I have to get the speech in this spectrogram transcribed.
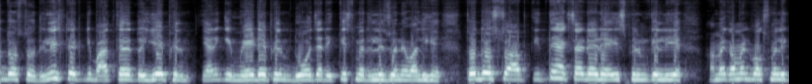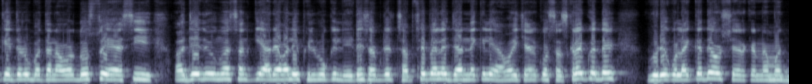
दोस्तों रिलीज़ डेट की बात करें तो ये फ़िल्म यानी कि मे डे फ़िल्म 2021 में रिलीज़ होने वाली है। तो दोस्तों, आप कितने एक्साइटेड है इस फ़िल्म के लिए, हमें कमेंट बॉक्स में लिख के ज़रूर बताना। और दोस्तों, ऐसी अजय देवगन सन की आने वाली फ़िल्मों की लेटेस्ट अपडेट सबसे पहले जानने के लिए हमारे चैनल को सब्सक्राइब कर दे वीडियो को लाइक कर दे और शेयर करना मत भूल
